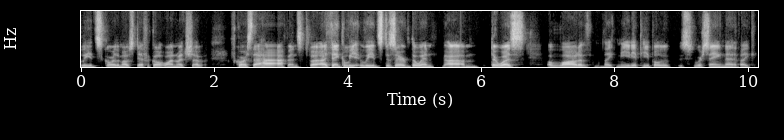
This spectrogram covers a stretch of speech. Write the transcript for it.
Leeds score the most difficult one, which of, of course that happens. But I think Le- Leeds deserved the win. Um, there was a lot of like media people were saying that like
